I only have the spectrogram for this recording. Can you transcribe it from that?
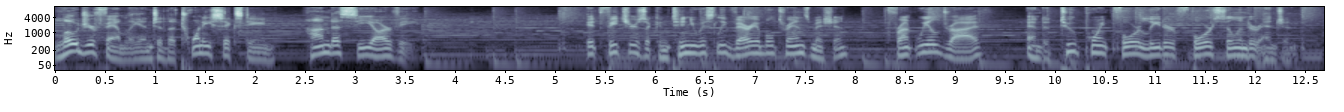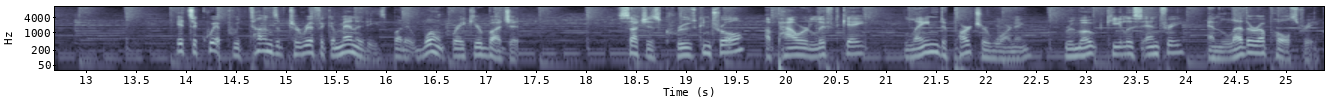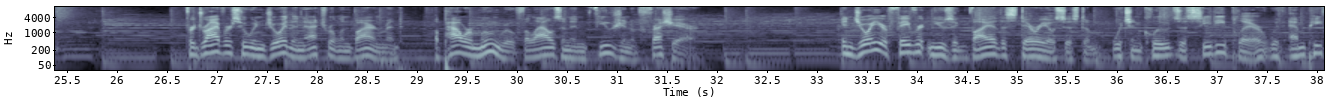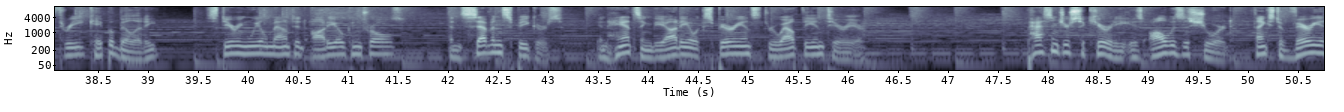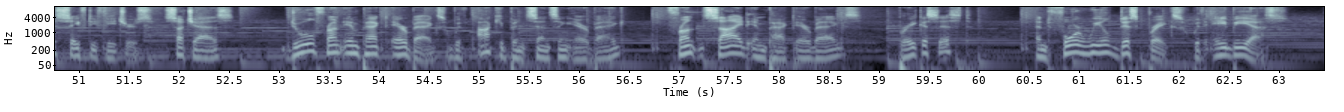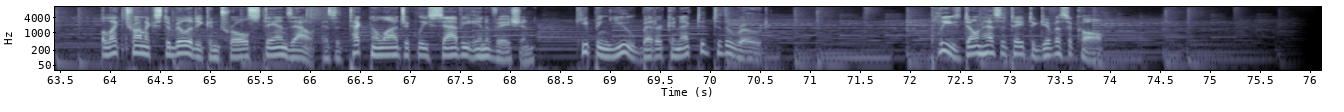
Load your family into the 2016 Honda CRV. It features a continuously variable transmission, front-wheel drive, and a 2.4-liter four-cylinder engine. It's equipped with tons of terrific amenities, but it won't break your budget, such as cruise control, a power liftgate, lane departure warning, remote keyless entry, and leather upholstery. For drivers who enjoy the natural environment, a power moonroof allows an infusion of fresh air. Enjoy your favorite music via the stereo system, which includes a CD player with MP3 capability, steering wheel mounted audio controls, and seven speakers, enhancing the audio experience throughout the interior. Passenger security is always assured thanks to various safety features such as dual front impact airbags with occupant sensing airbag, front side impact airbags, brake assist, and four-wheel disc brakes with ABS. Electronic stability control stands out as a technologically savvy innovation, keeping you better connected to the road. Please don't hesitate to give us a call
